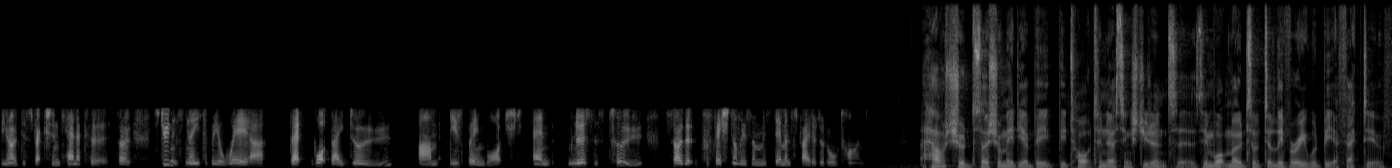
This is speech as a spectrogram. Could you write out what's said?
you know distraction can occur. So students need to be aware that what they do um, is being watched, and nurses too, so that professionalism is demonstrated at all times. How should social media be, be taught to nursing students? In what modes of delivery would be effective?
